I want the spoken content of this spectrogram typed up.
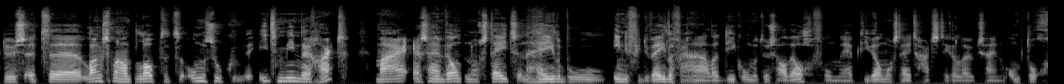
Dus het, uh, langzamerhand loopt het onderzoek iets minder hard. Maar er zijn wel nog steeds een heleboel individuele verhalen die ik ondertussen al wel gevonden heb. Die wel nog steeds hartstikke leuk zijn om toch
